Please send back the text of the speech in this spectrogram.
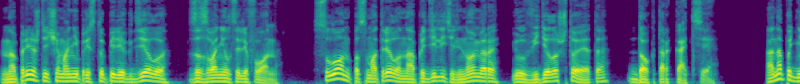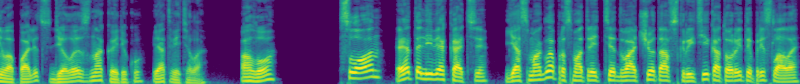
Но прежде чем они приступили к делу, зазвонил телефон. Слон посмотрела на определитель номера и увидела, что это доктор Катти. Она подняла палец, делая знак Эрику, и ответила. «Алло?» «Слон, это Ливия Катти. Я смогла просмотреть те два отчета о вскрытии, которые ты прислала.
